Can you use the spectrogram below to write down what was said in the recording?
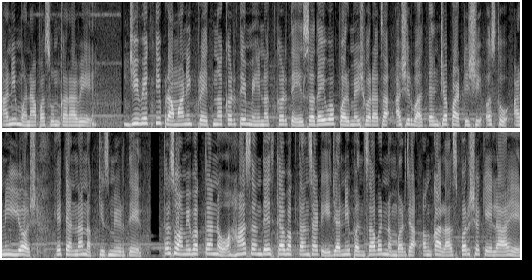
आणि मनापासून करावे. जी व्यक्ती प्रामाणिक प्रयत्न करते मेहनत करते सदैव परमेश्वराचा आशीर्वाद त्यांच्या पाठीशी असतो आणि यश हे त्यांना नक्कीच मिळते. तर स्वामी भक्तांनो हा संदेश त्या भक्तांसाठी ज्यांनी पंचावन्न नंबरच्या अंकाला स्पर्श केला आहे.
